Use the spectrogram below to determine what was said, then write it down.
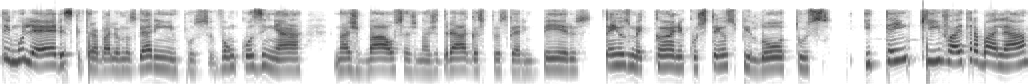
Tem mulheres que trabalham nos garimpos, vão cozinhar nas balsas, nas dragas para os garimpeiros, tem os mecânicos, tem os pilotos. E tem quem vai trabalhar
